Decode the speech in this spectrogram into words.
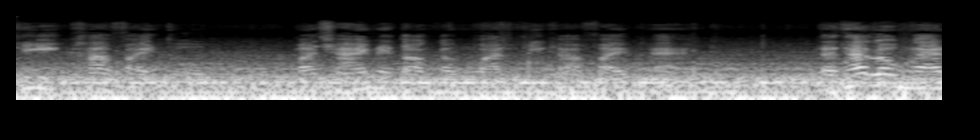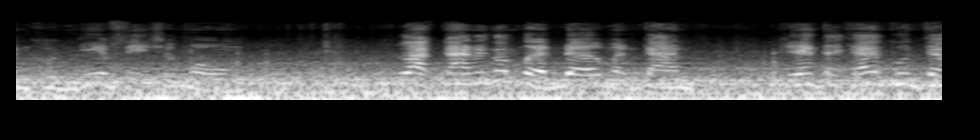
ที่ค่าไฟถูก มาใช้ในตอนกลางวันที่ค่าไฟแพงแต่ถ้าโรงงานคุณ 24 ชั่วโมง หลักการนั้นก็เหมือนเดิมเหมือนกัน เพียงแต่แค่คุณจะ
